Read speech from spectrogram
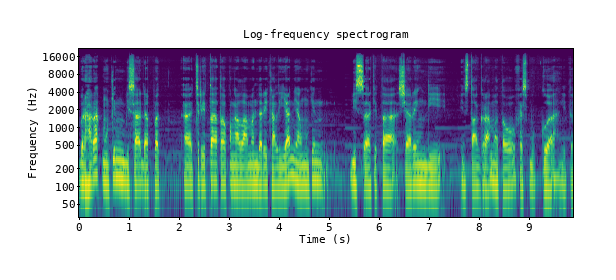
berharap mungkin bisa dapat uh, cerita atau pengalaman dari kalian yang mungkin bisa kita sharing di Instagram atau Facebook gua gitu.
